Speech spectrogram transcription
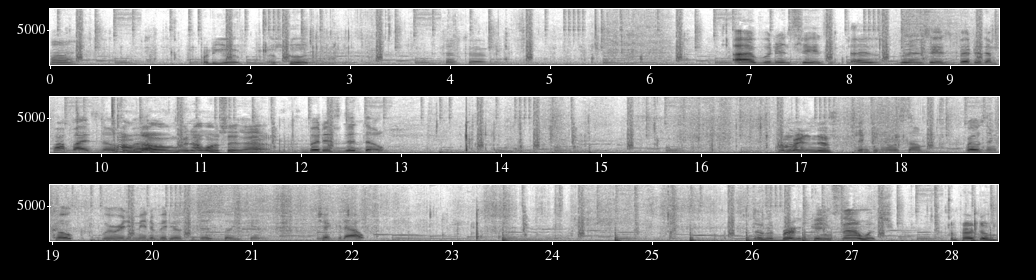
Wow, Pretty good. That's good. that's good. I wouldn't say it's I wouldn't say it's better than Popeyes though. I don't know. We're not gonna say that. But it's good though. I'm rating this. Drinking it with some frozen Coke. We already made a video to this, so you can check it out. as a Burger King sandwich compared to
